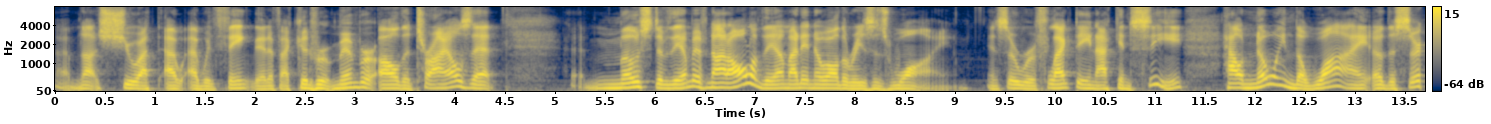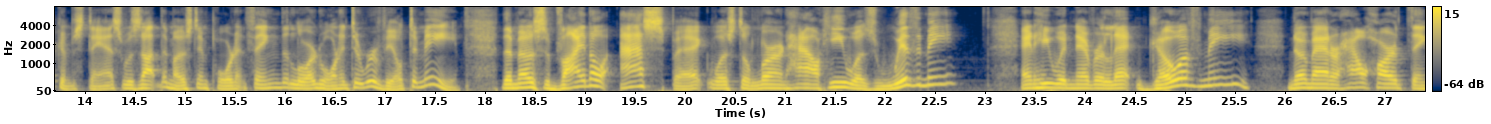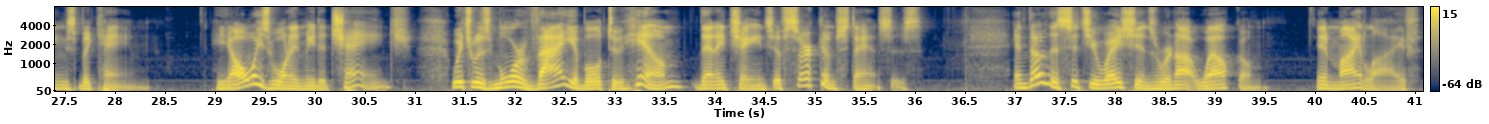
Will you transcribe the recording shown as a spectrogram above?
I'm not sure. I, I, I, would think that if I could remember all the trials, that most of them, if not all of them, I didn't know all the reasons why. And so, reflecting, I can see how knowing the why of the circumstance was not the most important thing the Lord wanted to reveal to me. The most vital aspect was to learn how He was with me and He would never let go of me, no matter how hard things became. He always wanted me to change, which was more valuable to him than a change of circumstances. And though the situations were not welcome in my life,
